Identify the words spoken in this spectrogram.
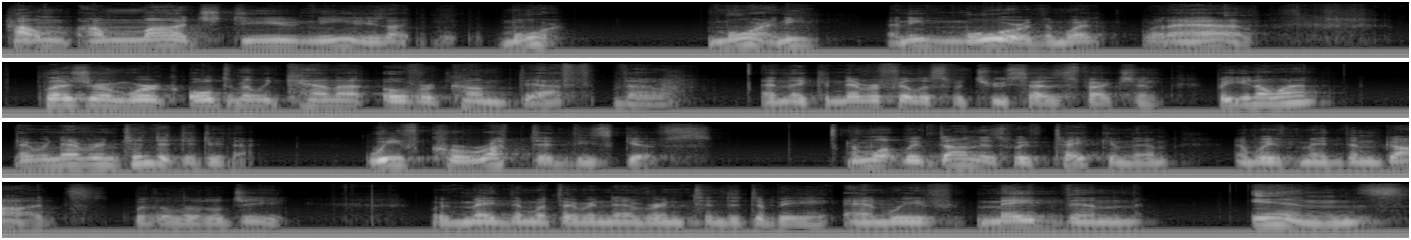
How, how much do you need? He's like, more. More. I need, I need more than what, what I have. Pleasure and work ultimately cannot overcome death, though, and they can never fill us with true satisfaction. But you know what? They were never intended to do that. We've corrupted these gifts. And what we've done is we've taken them and we've made them gods with a little g. We've made them what they were never intended to be, and we've made them ends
